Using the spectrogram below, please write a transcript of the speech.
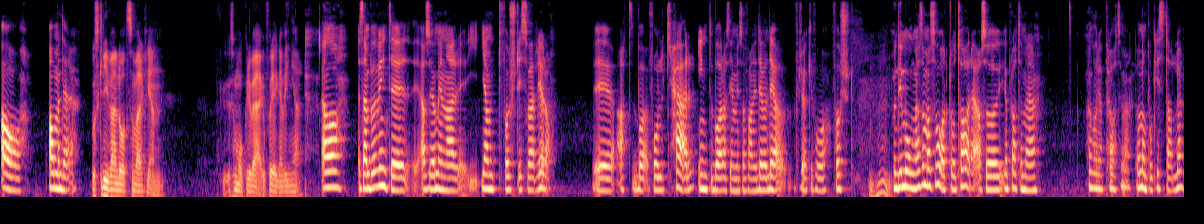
ja, ja men det är det. Och skriva en låt som verkligen som åker iväg och får egna vingar. Ja, sen behöver inte, alltså jag menar jämt först i Sverige då. Eh, att folk här inte bara ser mig som Fanny, det är väl det jag försöker få först. Men det är många som har svårt att ta det. Alltså jag pratade med, vem var det jag pratade med? Det var någon på Kristallen.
